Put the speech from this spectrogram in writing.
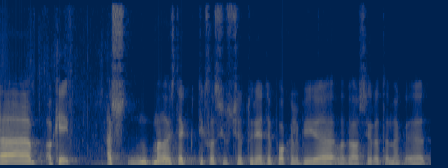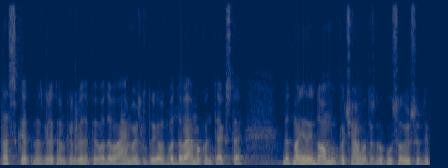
Uh, okay. Aš, mano vis tiek tikslas jūs čia turėti pokalbėje labiausiai yra tame, tas, kad mes galėtume kalbėti apie vadovavimą, iš jo vadovavimo kontekstą, Bet man yra įdomu, pačiam, vat, aš dabar klausau jūsų ir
